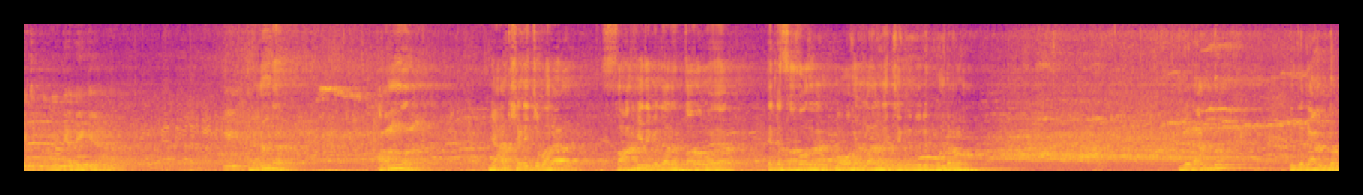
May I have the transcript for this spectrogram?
ചേച്ചിക്ക് നന്ദി അറിയിക്കുകയാണ്. രണ്ട് അന്ന് ഞാൻ ക്ഷണിച്ചു വരാൻ സാഹചര്യമില്ലാതെ എത്താതെ പോയ എന്റെ സഹോദരൻ മോഹൻലാലിനെ ചെങ്ങന്നൂർ കൊണ്ടുവരണം. ഇത് രണ്ടും ഇത് രണ്ടും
